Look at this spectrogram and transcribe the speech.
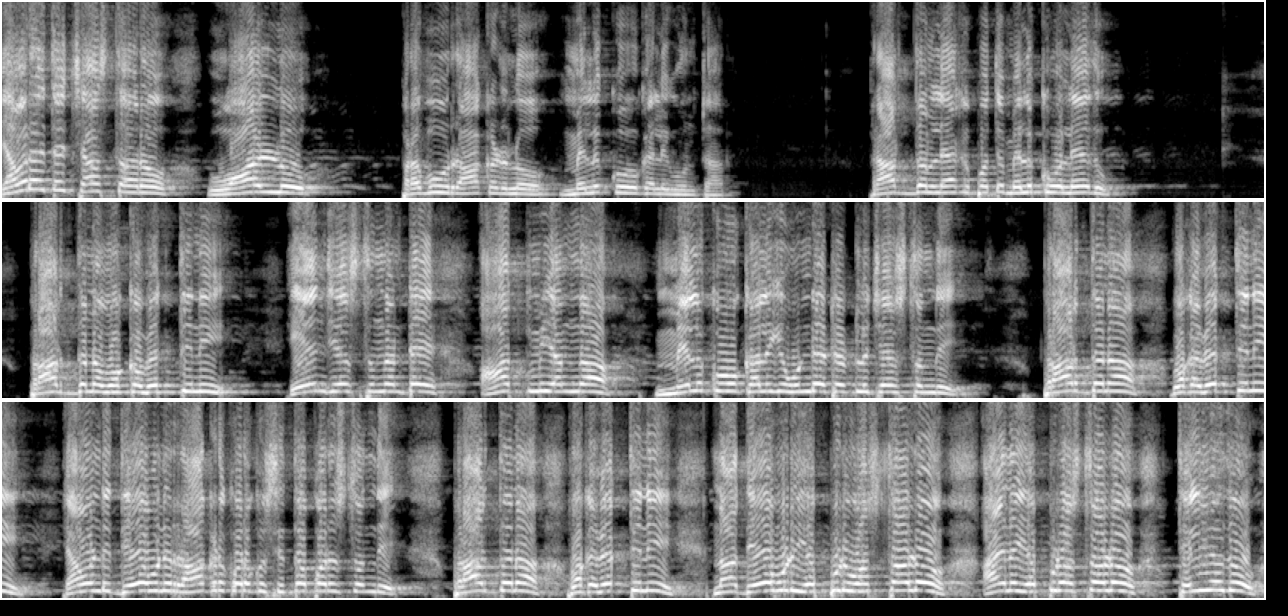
ఎవరైతే చేస్తారో వాళ్ళు ప్రభు రాకడలో మెలకువ కలిగి ఉంటారు. ప్రార్థన లేకపోతే మెలకువ లేదు. ప్రార్థన ఒక వ్యక్తిని ఏం చేస్తుందంటే ఆత్మీయంగా మెలకువ కలిగి ఉండేటట్లు చేస్తుంది. ప్రార్థన ఒక వ్యక్తిని ఏమండి దేవుని రాకడ కొరకు సిద్ధపరుస్తుంది? ప్రార్థన ఒక వ్యక్తిని నా దేవుడు ఎప్పుడు వస్తాడో ఆయన ఎప్పుడు వస్తాడో తెలియదు.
